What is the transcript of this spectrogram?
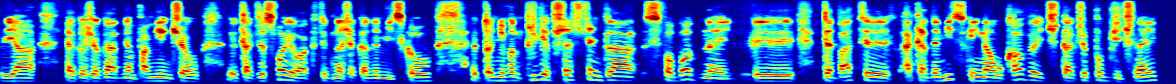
ja jakoś ogarniam pamięcią także swoją aktywność akademicką, to niewątpliwie przestrzeń dla swobodnej debaty akademickiej, naukowej, czy także publicznej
